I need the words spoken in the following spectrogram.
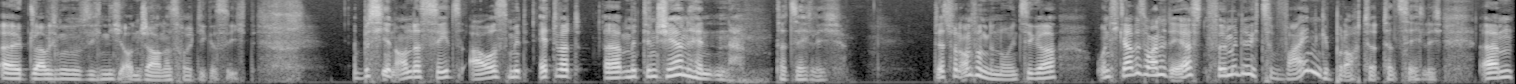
äh, glaube ich, muss man sich nicht anschauen aus heutiger Sicht. Ein bisschen anders sieht es aus mit Edward äh, mit den Scherenhänden, tatsächlich. Der ist von Anfang der 90er und ich glaube, es war einer der ersten Filme, der mich zu weinen gebracht hat, tatsächlich. Ähm,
